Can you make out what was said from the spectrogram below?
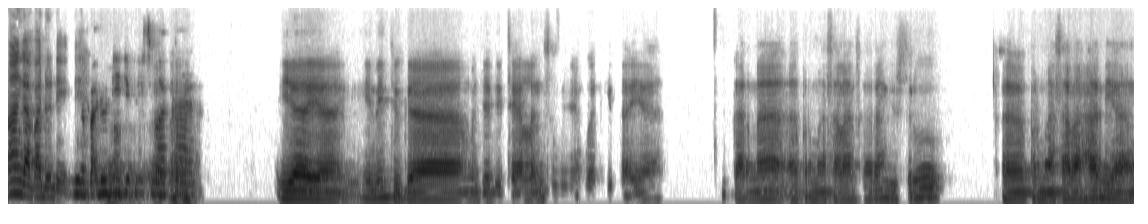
Mangga Pak Dudi. Iya Pak Dudi dipersilakan. Iya ya, ini juga menjadi challenge sebenarnya buat kita ya, karena uh, permasalahan sekarang justru uh, permasalahan yang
